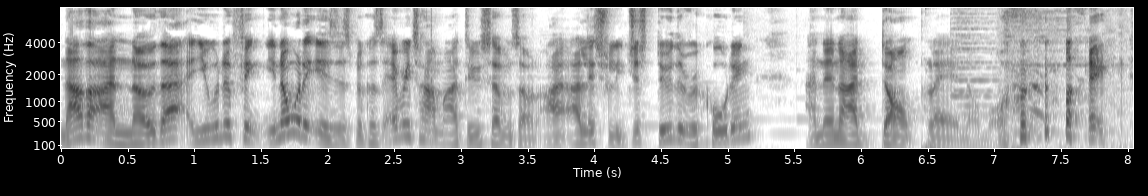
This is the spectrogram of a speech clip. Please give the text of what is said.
now that I know that, you would have think, you know what it is? It's because every time I do 7 Zone, I, I literally just do the recording and then I don't play it no more. like,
